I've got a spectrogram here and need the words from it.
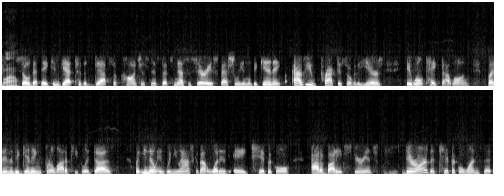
Wow. so that they can get to the depths of consciousness that's necessary, especially in the beginning. As you practice over the years, it won't take that long. But in the beginning, for a lot of people, it does. But you know, in, when you ask about what is a typical out of body experience, there are the typical ones that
